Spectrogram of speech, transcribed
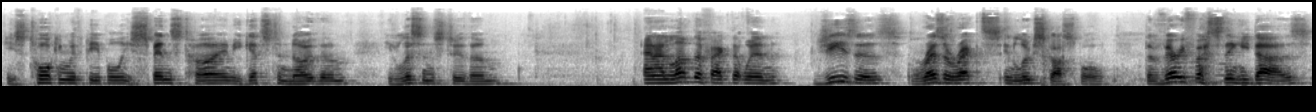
He's talking with people. He spends time. He gets to know them. He listens to them. And I love the fact that when Jesus resurrects in Luke's gospel, the very first thing he does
